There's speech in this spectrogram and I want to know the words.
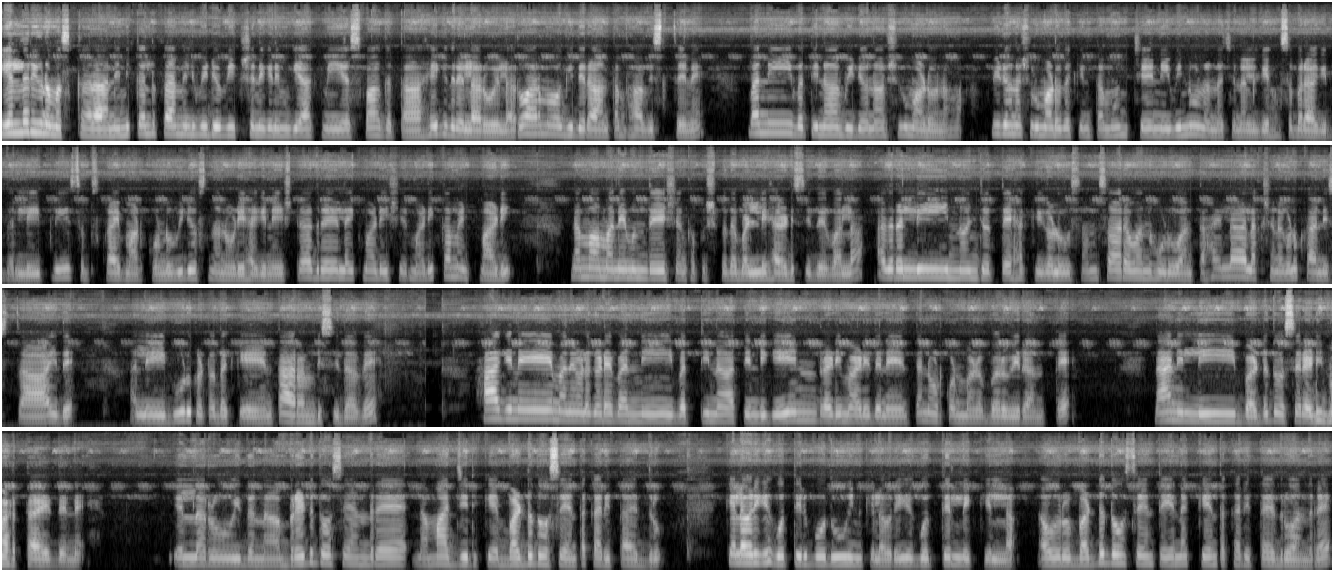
ಎಲ್ಲರಿಗೂ ನಮಸ್ಕಾರ. ನಿನಿಕಲ್ family video ವೀಕ್ಷಣೆಗೆ ನಿಮಗೆ ಆತ್ಮೀಯ ಸ್ವಾಗತ. ಹೇಗಿದ್ರೆ ಎಲ್ಲರೂ? ಎಲ್ಲರೂ ಆರಾಮವಾಗಿದ್ದೀರಾ ಅಂತ ಭಾವಿಸ್ತೇನೆ. ಬನ್ನಿ, ಇವತ್ತಿನ ವಿಡಿಯೋನ ಶುರು ಮಾಡೋಣ. ವಿಡಿಯೋನ ಶುರು ಮಾಡೋದಕ್ಕಿಂತ ಮುಂಚೆ ನೀವಿನ್ನೂ ನನ್ನ ಚಾನಲ್ಗೆ ಹೊಸಬರಾಗಿದ್ದಲ್ಲಿ ಪ್ಲೀಸ್ ಸಬ್ಸ್ಕ್ರೈಬ್ ಮಾಡಿಕೊಂಡು ವೀಡಿಯೋಸ್ನ ನೋಡಿ. ಹಾಗೆಯೇ ಇಷ್ಟ ಆದರೆ ಲೈಕ್ ಮಾಡಿ ಶೇರ್ ಮಾಡಿ ಕಮೆಂಟ್ ಮಾಡಿ. ನಮ್ಮ ಮನೆ ಮುಂದೆ ಶಂಖಪುಷ್ಪದ ಬಳ್ಳಿ ಹರಡಿಸಿದ್ದೇವಲ್ಲ ಅದರಲ್ಲಿ ಇನ್ನೊಂದು ಜೊತೆ ಹಕ್ಕಿಗಳು, ಸಂಸಾರವನ್ನು ಹೂಡುವಂತಹ ಎಲ್ಲ ಲಕ್ಷಣಗಳು ಕಾಣಿಸ್ತಾ ಇದೆ. ಅಲ್ಲಿ ಗೂಡು ಕಟ್ಟೋದಕ್ಕೆ ಅಂತ ಆರಂಭಿಸಿದ್ದಾವೆ. ಹಾಗೆಯೇ ಮನೆಯೊಳಗಡೆ ಬನ್ನಿ, ಇವತ್ತಿನ ತಿಂಡಿಗೆ ಏನು ರೆಡಿ ಮಾಡಿದ್ದೇನೆ ಅಂತ ನೋಡ್ಕೊಂಡು ಬ, ಬರುವಿರಂತೆ. ನಾನಿಲ್ಲಿ ಬಡ್ ದೋಸೆ ರೆಡಿ ಮಾಡ್ತಾ ಇದ್ದೇನೆ. ಎಲ್ಲರೂ ಇದನ್ನು ಬ್ರೆಡ್ ದೋಸೆ ಅಂದರೆ ನಮ್ಮ ಅಜ್ಜಿದಕ್ಕೆ ಬಡ್ ದೋಸೆ ಅಂತ ಕರಿತಾ ಇದ್ದರು ಕೆಲವರಿಗೆ ಗೊತ್ತಿರ್ಬೋದು ಇನ್ನು ಕೆಲವರಿಗೆ ಗೊತ್ತಿರಲಿಕ್ಕಿಲ್ಲ. ಅವರು ಬಡ್ ದೋಸೆ ಅಂತ ಏನಕ್ಕೆ ಅಂತ ಕರಿತಾ ಇದ್ದರು ಅಂದರೆ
